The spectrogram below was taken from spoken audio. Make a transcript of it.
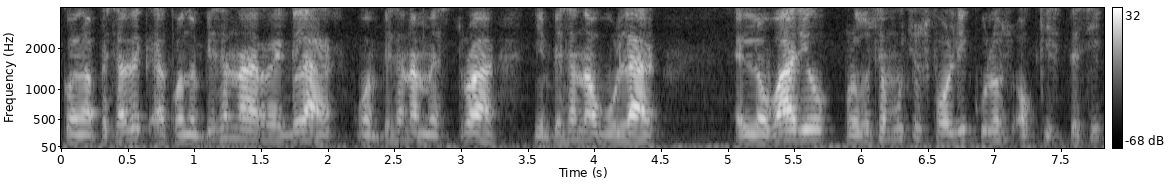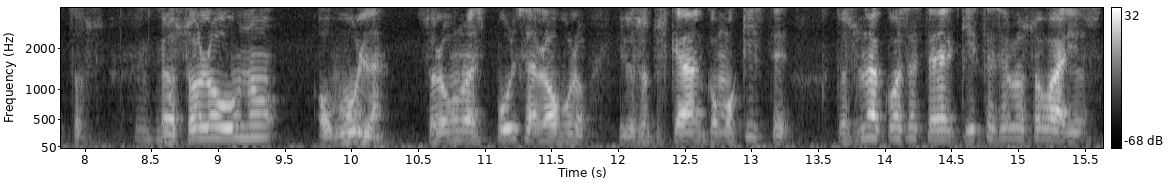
cuando, a pesar de cuando empiezan a arreglar o empiezan a menstruar y empiezan a ovular, el ovario produce muchos folículos o quistecitos, pero solo uno ovula, solo uno expulsa el óvulo y los otros quedan como quistes. Entonces una cosa es tener quistes en los ovarios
